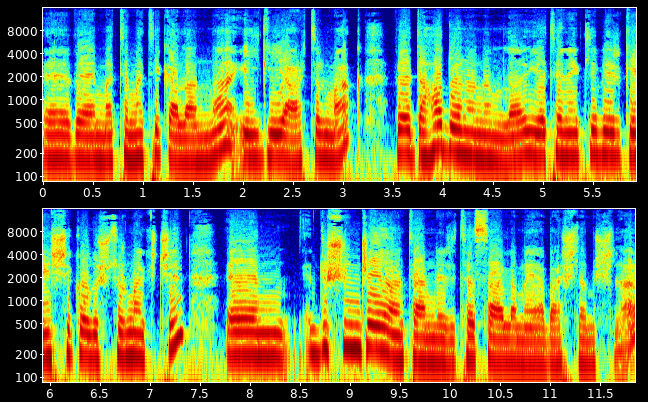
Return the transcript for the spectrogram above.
ve matematik alanına ilgiyi artırmak ve daha donanımlı, yetenekli bir gençlik oluşturmak için düşünce yöntemleri tasarlamaya başlamışlar.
